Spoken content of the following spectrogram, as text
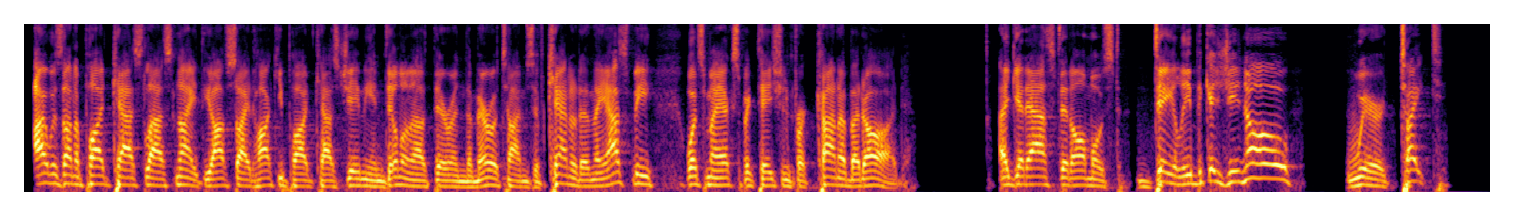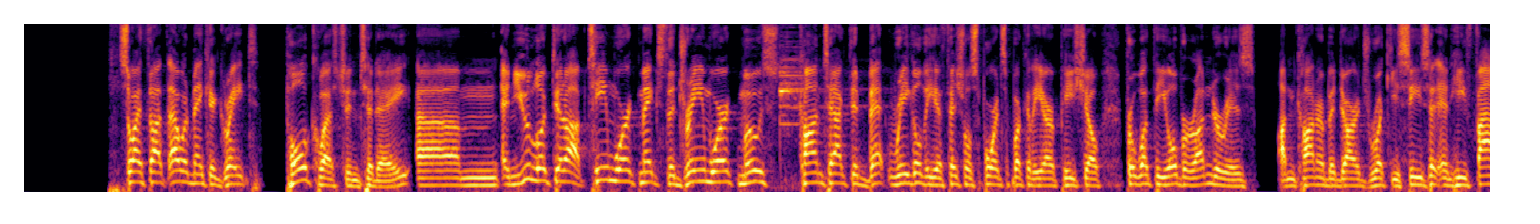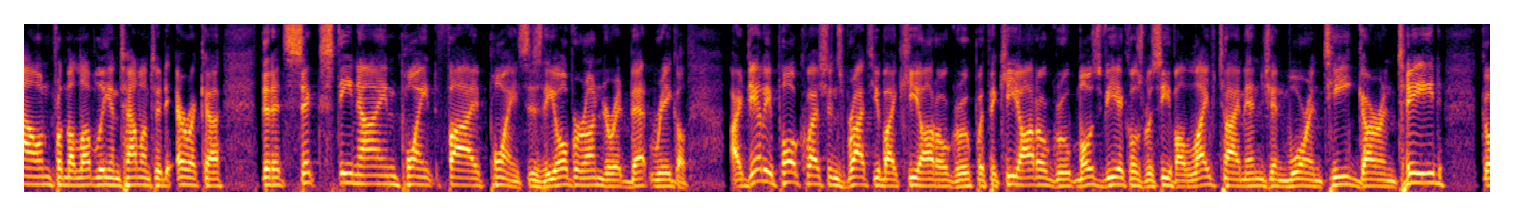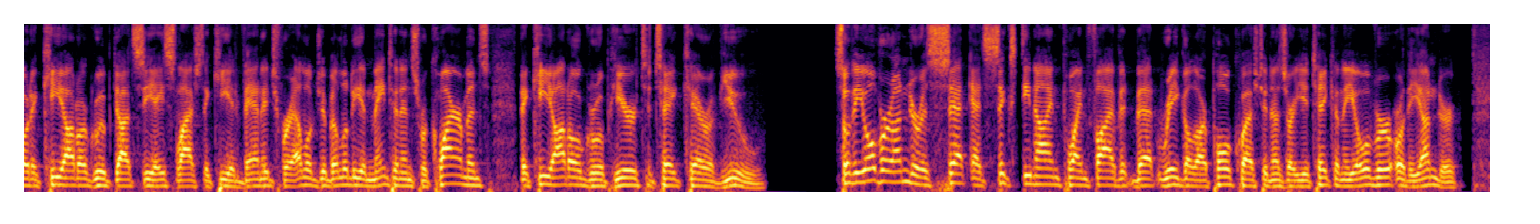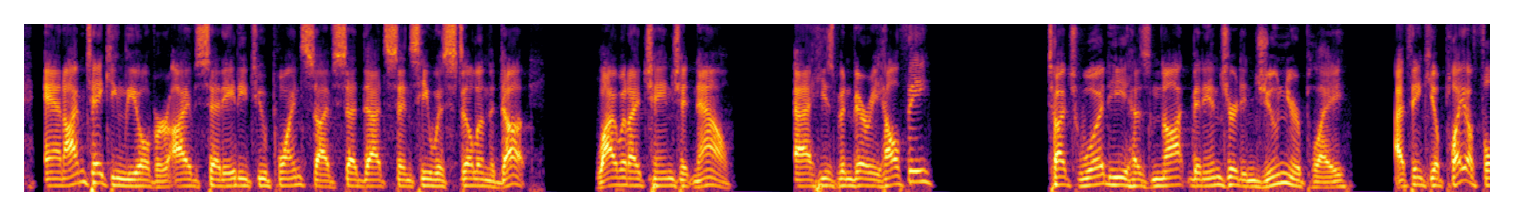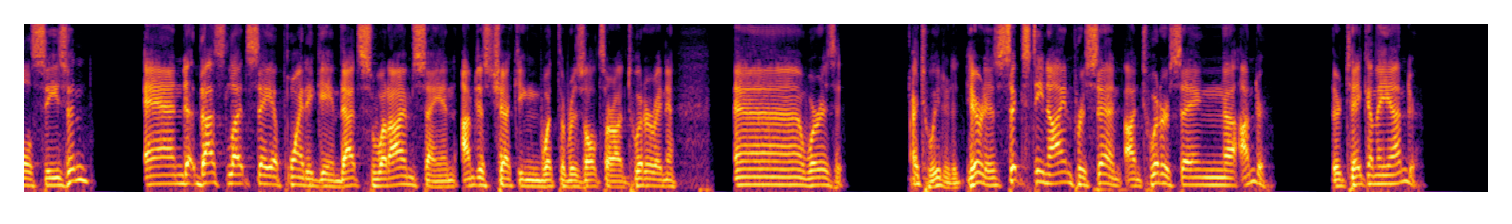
I was on a podcast last night, the Offside Hockey Podcast, Jamie and Dylan out there in the Maritimes of Canada, and they asked me what's my expectation for Connor Bedard. I get asked it almost daily because you know we're tight. So I thought that would make a great poll question today. Um, and you looked it up. Teamwork makes the dream work. Moose contacted Bet Regal, the official sports book of the RP show, for what the over under is on Connor Bedard's rookie season. And he found from the lovely and talented Erica that at 69.5 points is the over under at Bet Regal. Our daily poll questions brought to you by Key Auto Group. With the Key Auto Group, most vehicles receive a lifetime engine warranty guaranteed. Go to keyautogroup.ca slash the key advantage for eligibility and maintenance requirements. The Key Auto Group here to take care of you. So the over under is set at 69.5 at Bet Regal. Our poll question is Are you taking the over or the under? And I'm taking the over. I've said 82 points. I've said that since he was still in the dub. Why would I change it now? Uh, he's been very healthy. Touch wood, he has not been injured in junior play. I think he'll play a full season. And thus, let's say a point a game. That's what I'm saying. I'm just checking what the results are on Twitter right now. Uh, where is it? I tweeted it. Here it is 69% on Twitter saying uh, under. They're taking the under.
